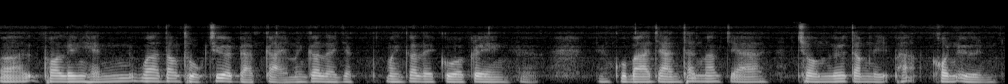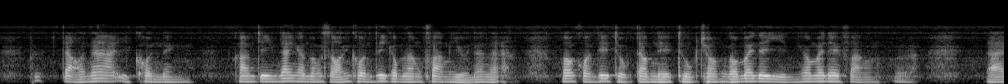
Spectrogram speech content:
ว่าพอลิงเห็นว่าต้องถูกเชือดแบบไก่ มันก็เลยจะมันก็เลยกลัวเกรงครูบาอาจารย์ท่านมักจะชมหรือตำหนิพระคนอื่นต่อหน้าอีกคนหนึ่งความจริงท่านกำลังสอนคนที่กำลังฟังอยู่นั่นแหละเพราะคนที่ถูกตำหนิถูกชมก็ไม่ได้ยินก็ไม่ได้ฟังหลาย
